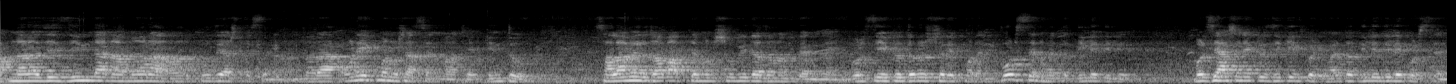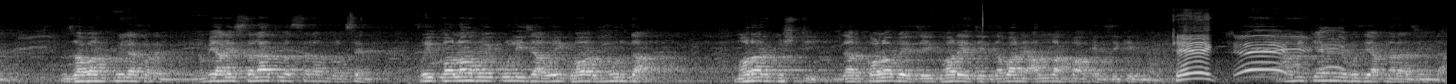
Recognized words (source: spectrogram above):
আপনারা যে জিন্দা না মরা, আমার খুঁজে আসতেছে না। আপনারা অনেক মানুষ আছেন মাঠে, কিন্তু সালামের জবাব তেমন সুবিধাজনক দেন নাই। বলছি একটু দরুদ শরীফ পড়েন। পড়ছেন হয়তো দিলে দিলে। বলছি আসেন একটু জিকির করি। হয়তো দিলে দিলে করছেন জবান খুইলা করেন নবী আলাইহিস সালাতু ওয়াস সালাম বলছেন ওই কলব ওই কলিজা ওই ঘর মুর্দা মরার গোষ্ঠী যার কলবে যে ঘরে যে জবানে আল্লাহ পাকের জিকির নেই। ঠিক। আমি কেমনে বুঝি আপনারা জিন্দা?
